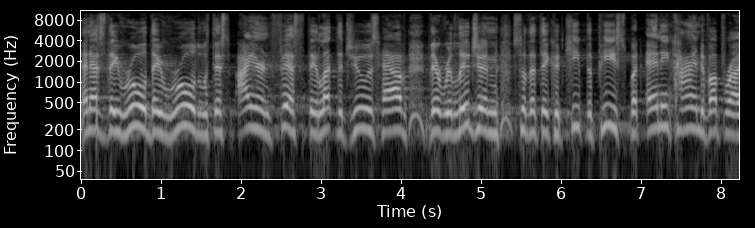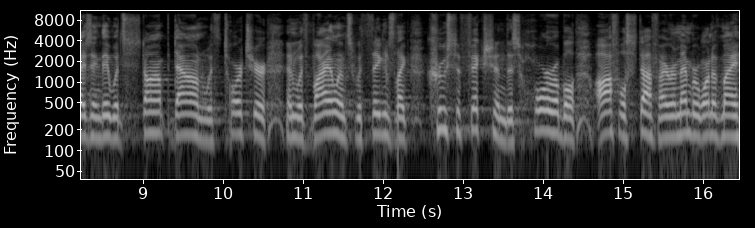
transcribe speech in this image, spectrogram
and as they ruled, they ruled with this iron fist. They let the Jews have have their religion so that they could keep the peace, but any kind of uprising they would stomp down with torture and with violence, with things like crucifixion, this horrible, awful stuff. I remember one of my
